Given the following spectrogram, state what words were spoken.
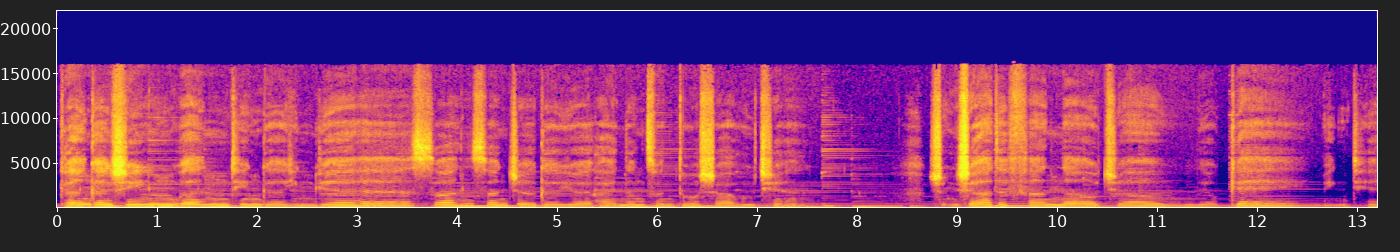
看看新闻，听个音乐，算算这个月还能存多少钱。剩下的烦恼就给明天。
